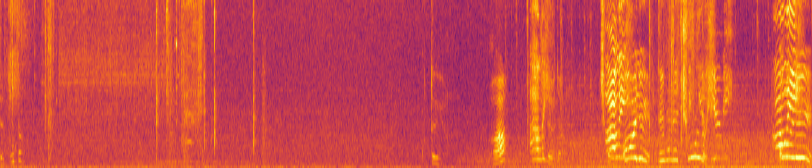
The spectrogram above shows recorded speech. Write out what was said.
Це тут? Куди? А? Ollie, Чекай. Олі! Ти мене чуєш? Олі!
